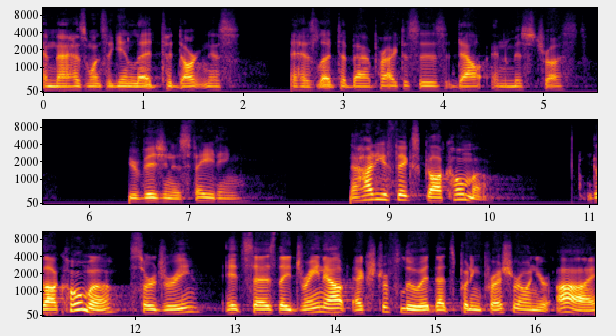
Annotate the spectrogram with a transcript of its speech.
And that has once again led to darkness. It has led to bad practices, doubt, and mistrust. Your vision is fading. Now, how do you fix glaucoma? Glaucoma surgery, it says they drain out extra fluid that's putting pressure on your eye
